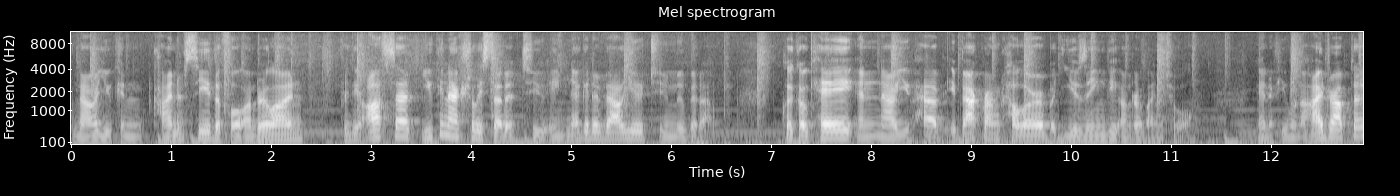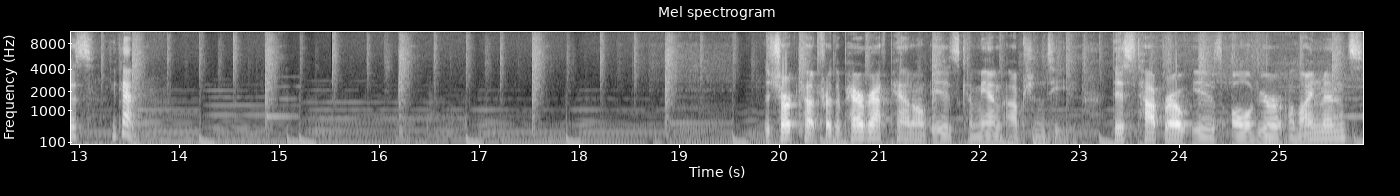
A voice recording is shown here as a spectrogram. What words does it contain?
Now you can kind of see the full underline. For the offset, you can actually set it to a negative value to move it up. Click OK, and now you have a background color, but using the underline tool. And if you want to eyedrop this, you can. The shortcut for the paragraph panel is Command Option T. This top row is all of your alignments.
